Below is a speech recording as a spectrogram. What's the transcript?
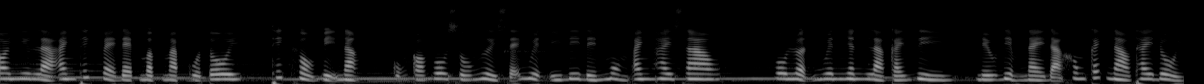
Coi như là anh thích vẻ đẹp mập mạp của tôi, thích khẩu vị nặng, cũng có vô số người sẽ nguyện ý đi đến mồm anh hay sao?" Vô luận nguyên nhân là cái gì, nếu điểm này đã không cách nào thay đổi,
